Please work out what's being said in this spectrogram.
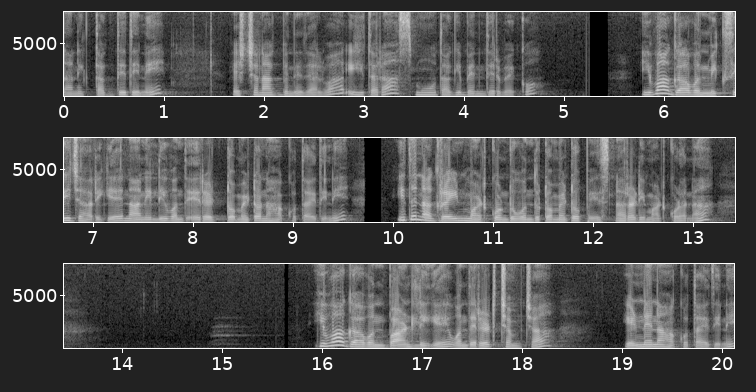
ನಾನೀಗ ತೆಗ್ದಿದ್ದೀನಿ. ಎಷ್ಟು ಚೆನ್ನಾಗಿ ಬೆಂದಿದೆ ಅಲ್ವಾ? ಈ ಥರ ಸ್ಮೂತಾಗಿ ಬೆಂದಿರಬೇಕು. ಇವಾಗ ಒಂದು ಮಿಕ್ಸಿ ಜಾರಿಗೆ ನಾನಿಲ್ಲಿ ಒಂದು ಎರಡು ಟೊಮೆಟೊನ ಹಾಕೋತಾ ಇದ್ದೀನಿ. ಇದನ್ನು ಗ್ರೈಂಡ್ ಮಾಡಿಕೊಂಡು ಒಂದು ಟೊಮೆಟೊ ಪೇಸ್ಟ್ನ ರೆಡಿ ಮಾಡ್ಕೊಳ್ಳೋಣ. ಇವಾಗ ಒಂದು ಬಾಣಲಿಗೆ ಒಂದೆರಡು ಚಮಚ ಎಣ್ಣೆನ ಹಾಕೋತಾ ಇದ್ದೀನಿ.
